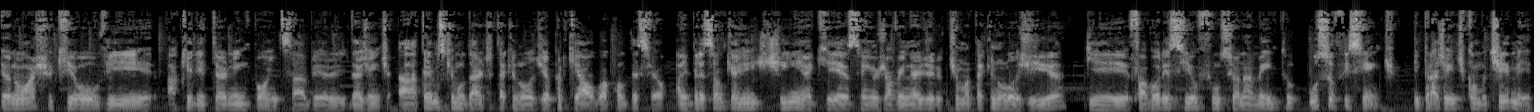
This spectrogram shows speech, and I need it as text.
eu não acho que houve aquele turning point, sabe? Da gente, ah, temos que mudar de tecnologia porque algo aconteceu. A impressão que a gente tinha é que, assim, o Jovem Nerd ele tinha uma tecnologia que favorecia o funcionamento o suficiente. E pra gente, como time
